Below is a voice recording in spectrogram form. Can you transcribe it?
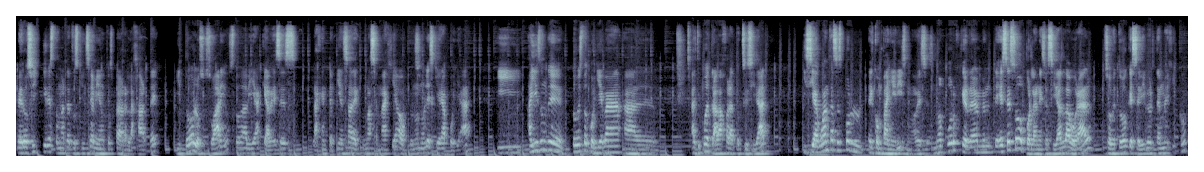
pero sí quieres tomarte tus 15 minutos para relajarte y todos los usuarios todavía que a veces la gente piensa de que uno hace magia o que uno no les quiere apoyar y ahí es donde todo esto conlleva al, al tipo de trabajo, a la toxicidad y si aguantas es por el compañerismo a veces, no porque realmente es eso o por la necesidad laboral, sobre todo que se vive ahorita en México,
